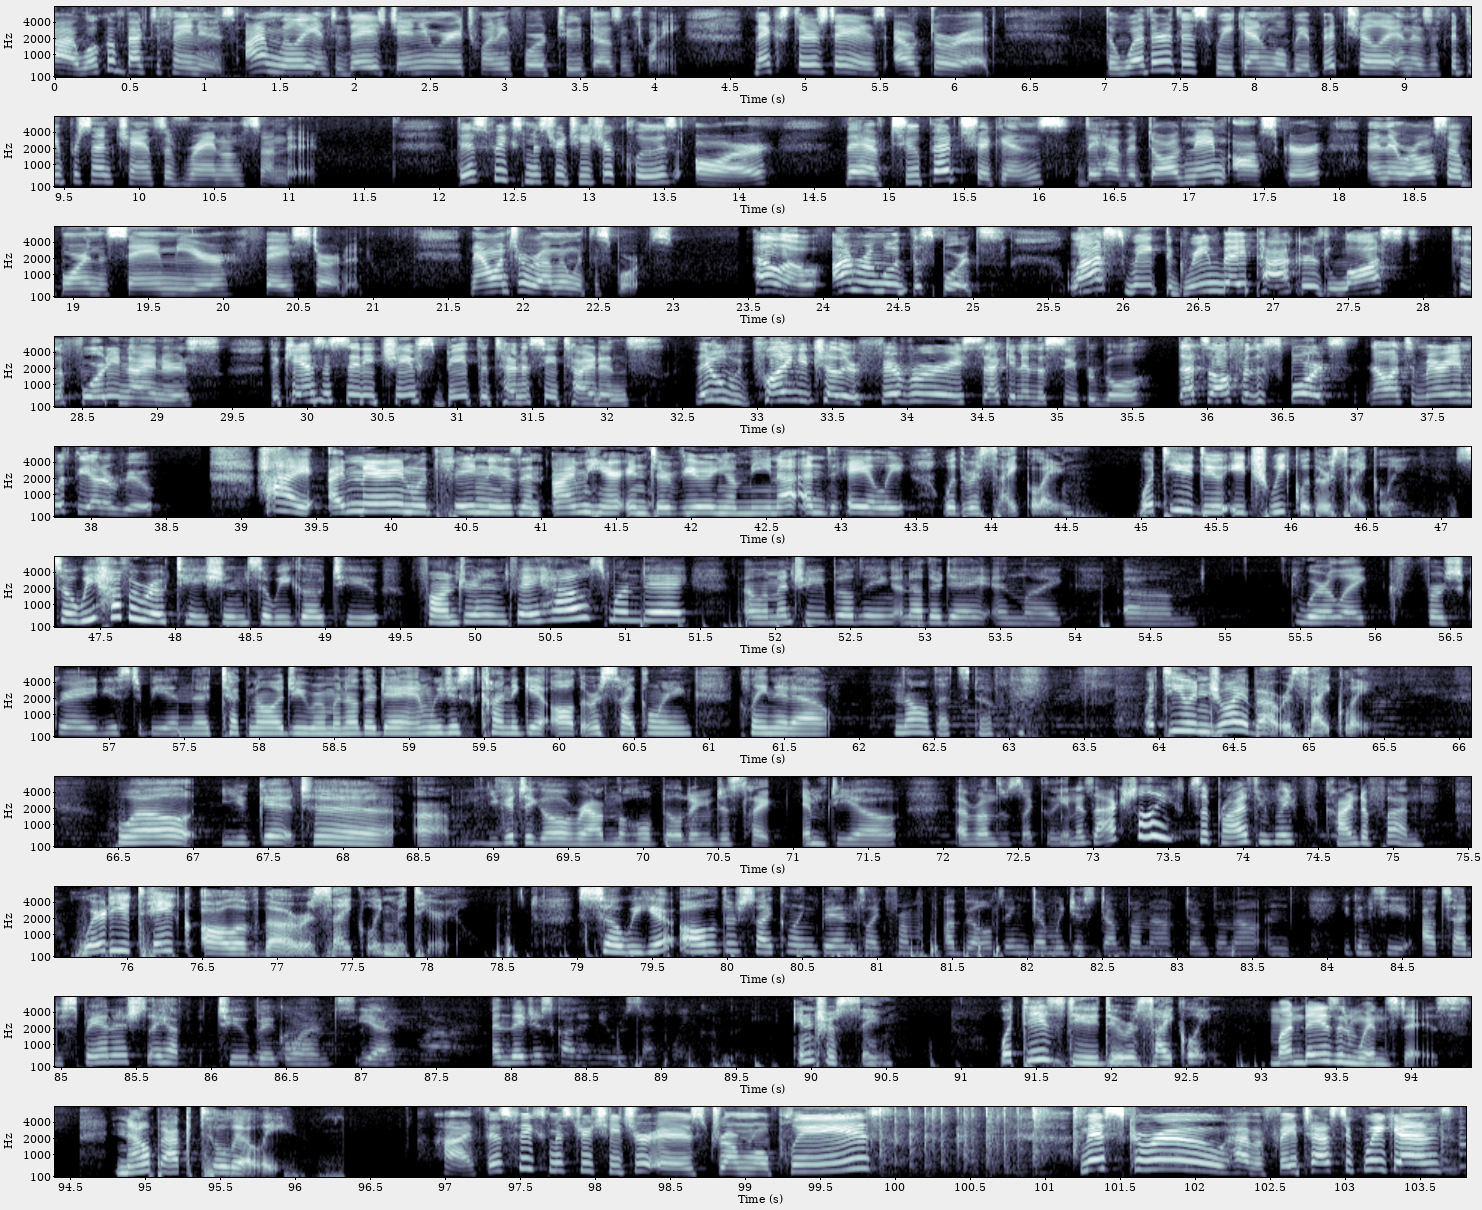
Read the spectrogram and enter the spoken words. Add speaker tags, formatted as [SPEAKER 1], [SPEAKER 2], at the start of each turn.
[SPEAKER 1] Hi, welcome back to Fay News. I'm Lily and today is January 24, 2020. Next Thursday is Outdoor Ed. The weather this weekend will be a bit chilly and there's a 50% chance of rain on Sunday. This week's mystery teacher clues are they have two pet chickens, they have a dog named Oscar, and they were also born the same year Fay started. Now on to Roman with the sports.
[SPEAKER 2] Hello, I'm Roman with the sports. Last week, the Green Bay Packers lost to the 49ers. The Kansas City Chiefs beat the Tennessee Titans. They will be playing each other February 2nd in the Super Bowl. That's all for the sports. Now on to Marion with the interview.
[SPEAKER 3] Hi, I'm Marion with Fay News, and I'm here interviewing Amina and Haley with recycling. What do you do each week with recycling?
[SPEAKER 4] So we have a rotation. So we go to Fondren and Fay House one day, elementary building another day, and like um, where like first grade used to be in the technology room another day, and we just kind of get all the recycling, clean it out, and all that stuff.
[SPEAKER 3] What do you enjoy about recycling?
[SPEAKER 5] Well, you get to um, you get to go around the whole building, just like empty out everyone's recycling, and it's actually surprisingly kind of fun.
[SPEAKER 3] Where do you take all of the recycling material?
[SPEAKER 4] So we get all of the recycling bins like from a building, then we just dump them out, dump them out, and you can see outside of Spanish they have two big ones. Yeah, and they just got a new recycling company.
[SPEAKER 3] Interesting. What days do you do recycling?
[SPEAKER 5] Mondays and Wednesdays.
[SPEAKER 3] Now back to Lily.
[SPEAKER 1] Hi, this week's mystery teacher is, drumroll please, Miss Carew. Have a fantastic weekend.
